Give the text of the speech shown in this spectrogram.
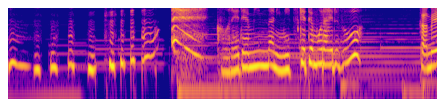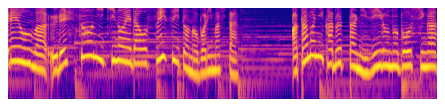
これでみんなに見つけてもらえるぞ。カメレオンは嬉しそうに木の枝をスイスイと登りました。頭にかぶった虹色の帽子が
